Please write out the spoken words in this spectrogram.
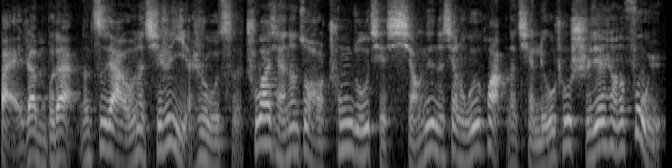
百战不殆。那自驾游呢，其实也是如此。出发前呢，做好充足且详尽的线路规划，那且留出时间上的富裕。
